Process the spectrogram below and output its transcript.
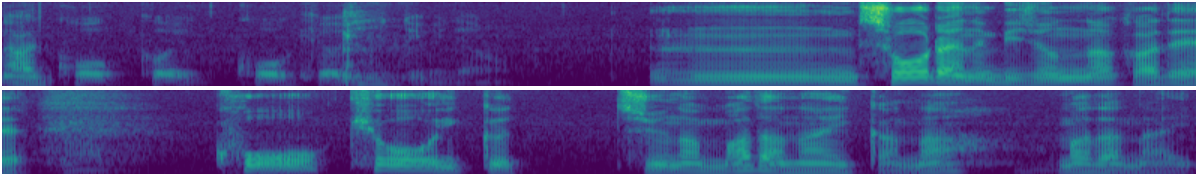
あ。公教育公教育って意味での、うーん将来のビジョンの中で公教育っていうのはまだないかな。まだない。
